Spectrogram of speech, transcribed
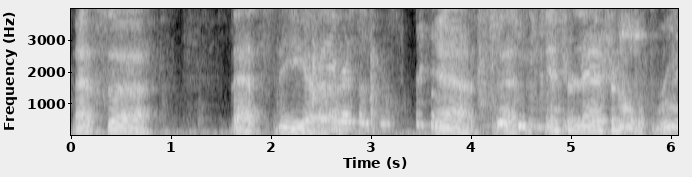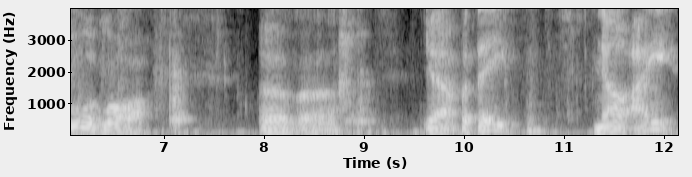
That's uh, that's the uh, Universal truth. yes, that's international rule of law. Of uh, yeah, but they no, I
